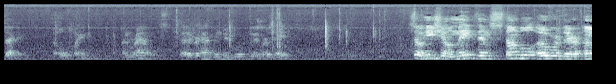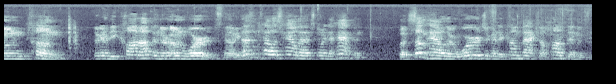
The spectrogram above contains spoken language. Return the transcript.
second, the whole plane unravels. That ever happened before? Look at verse 8. So he shall make them stumble over their own tongue. They're going to be caught up in their own words. Now, he doesn't tell us how that's going to happen, but somehow their words are going to come back to haunt them.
